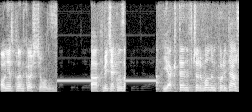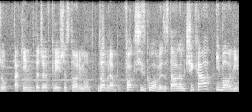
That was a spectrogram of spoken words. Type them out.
On jest prędkością. On z... Wiecie jak on za... Jak ten w czerwonym korytarzu, takim w The Jeff Creation Story Mode. Dobra, Foxy z głowy. Została nam Chica i Bonnie.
